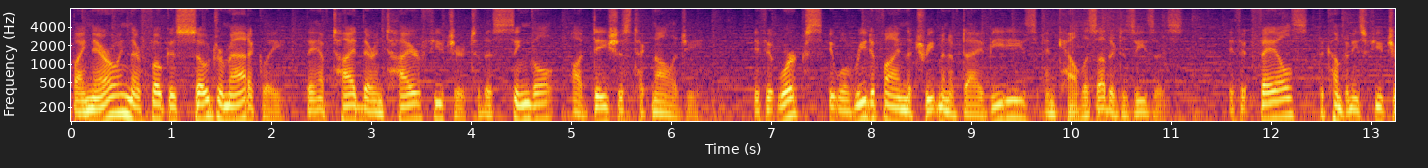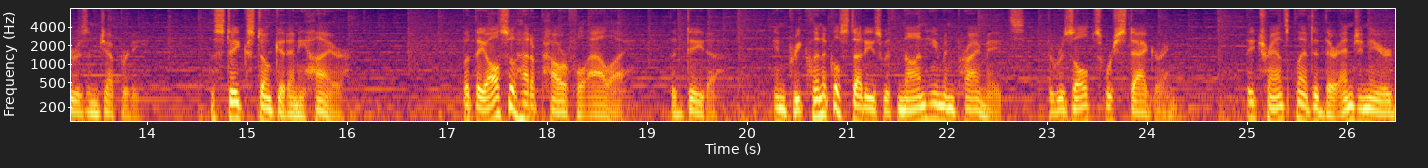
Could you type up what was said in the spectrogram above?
By narrowing their focus so dramatically, they have tied their entire future to this single, audacious technology. If it works, it will redefine the treatment of diabetes and countless other diseases. If it fails, the company's future is in jeopardy. The stakes don't get any higher. But they also had a powerful ally, the data. In preclinical studies with non-human primates, the results were staggering. They transplanted their engineered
